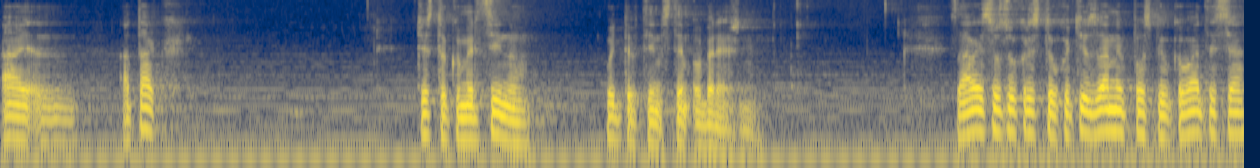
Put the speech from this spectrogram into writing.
А, е, а так, чисто комерційно, будьте в тим, з тим обережні. Слава Ісусу Христу! Хотів з вами поспілкуватися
